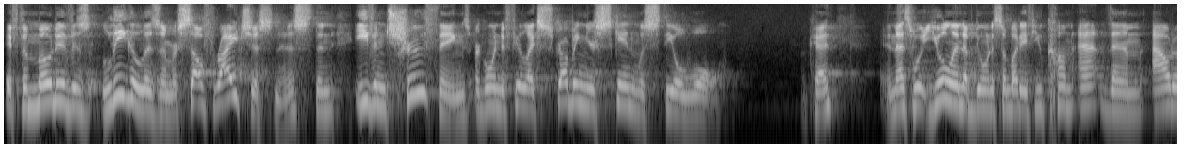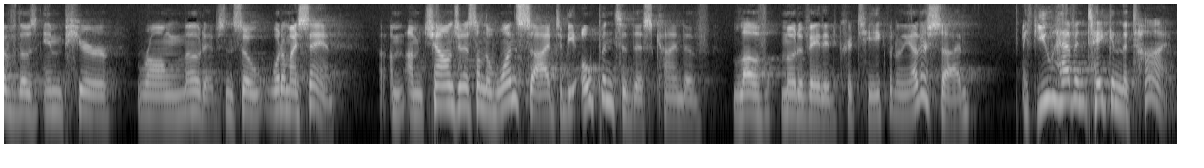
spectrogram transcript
If the motive is legalism or self righteousness, then even true things are going to feel like scrubbing your skin with steel wool. Okay? And that's what you'll end up doing to somebody if you come at them out of those impure wrong motives. And so, what am I saying? I'm, I'm challenging us on the one side to be open to this kind of love motivated critique, but on the other side, if you haven't taken the time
